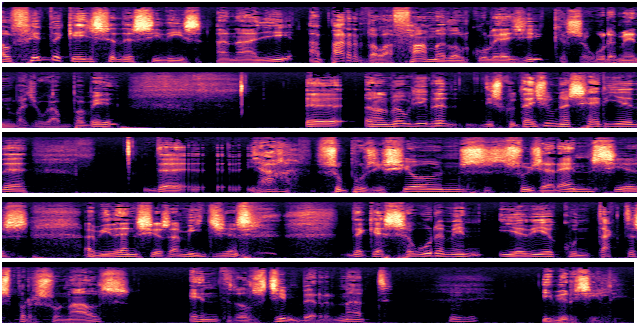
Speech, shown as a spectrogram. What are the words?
el fet de que ell se decidís anar allí, a part de la fama del col·legi, que segurament va jugar un paper, eh, en el meu llibre discuteix una sèrie de, de ja, suposicions, suggerències, evidències a mitges, de que segurament hi havia contactes personals entre els Gimbernat uh mhm. -huh. i Virgili.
